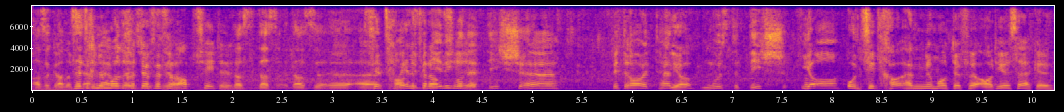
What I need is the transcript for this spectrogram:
Also gerade das hat sich nicht mal dürfen verabschieden. Das, das, das, äh, äh, Sie hat die Bedienung, die den Tisch äh, betreut hat, ja. muss den Tisch verlassen. Ja, und sie haben nicht mal dürfen Adieu sagen.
